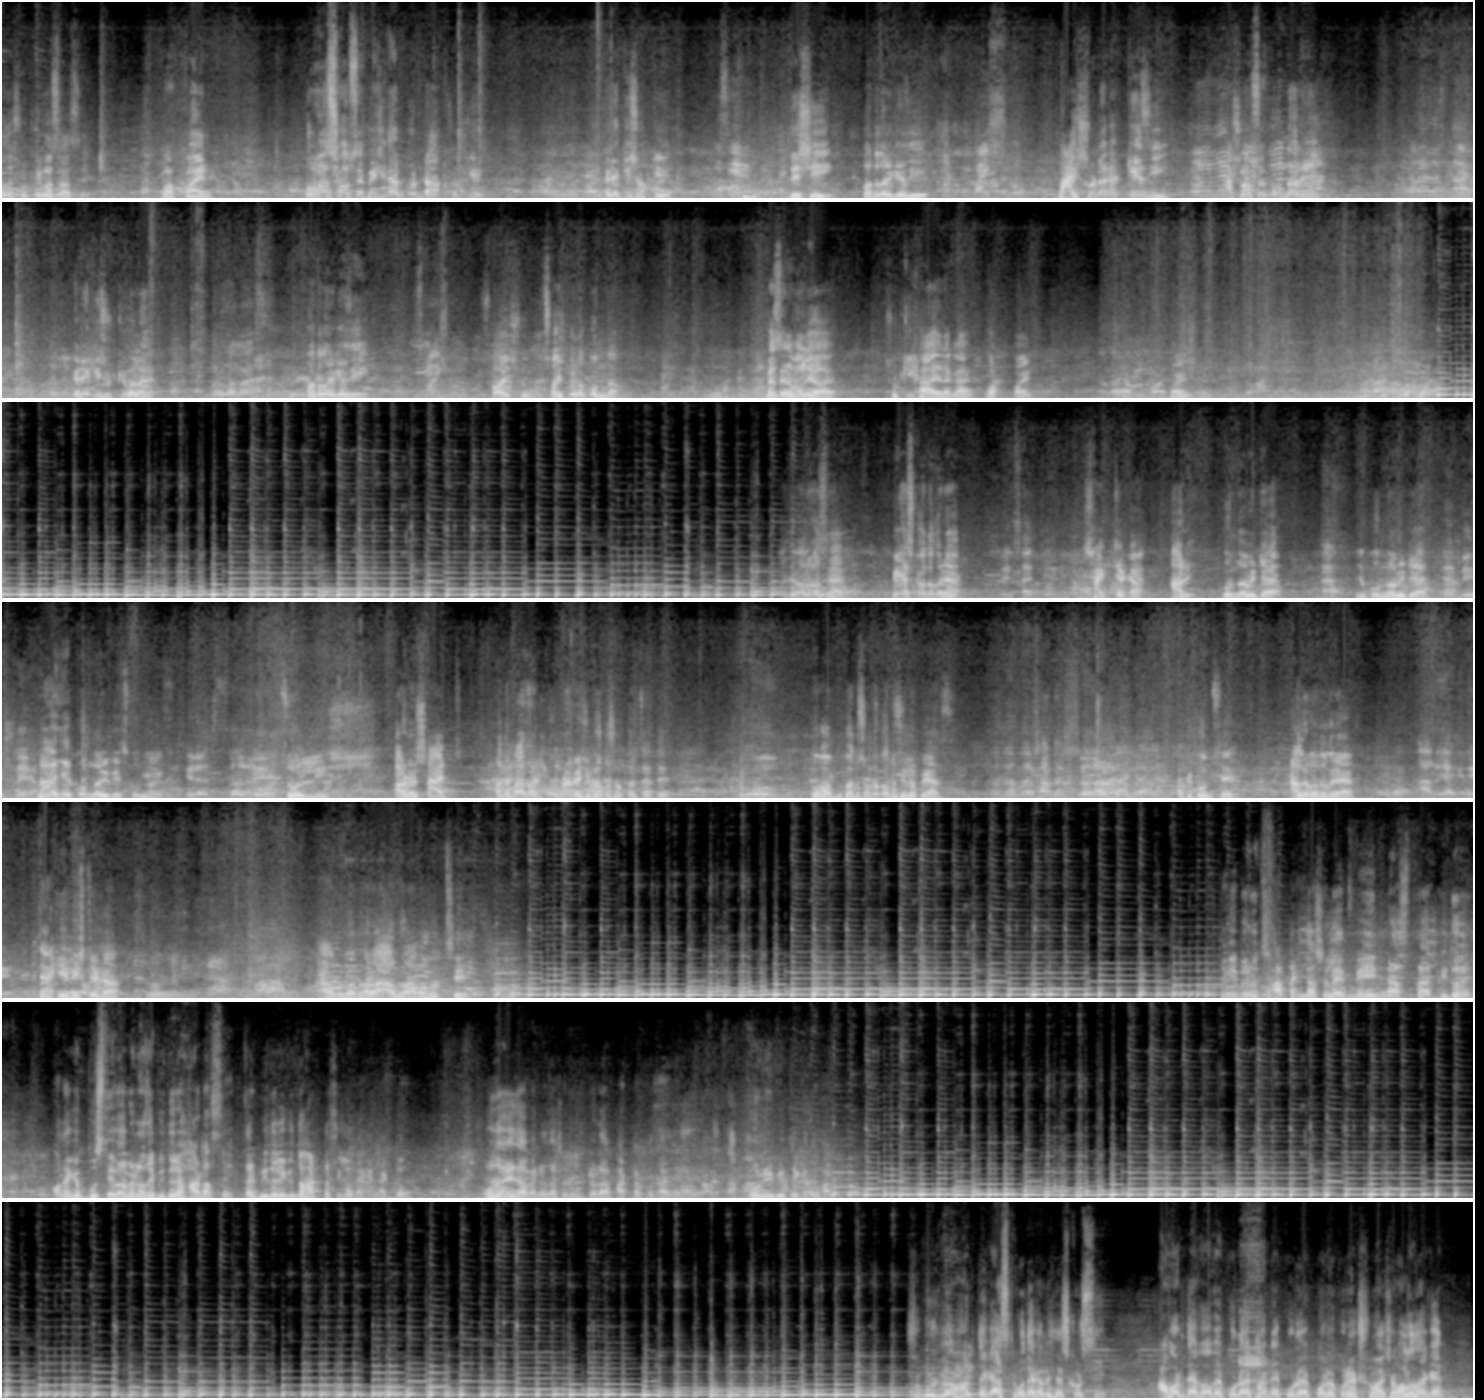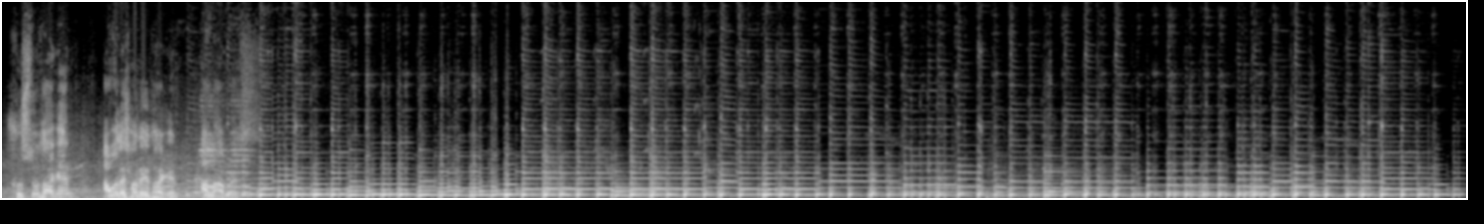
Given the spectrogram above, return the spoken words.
আর শুটকি মাছ আছে। বাহ ফাইন তোমার কাছে সবচেয়ে বেশি দাম কোনটা, শুটকি? এটা কি শুটকি? দেশি। কত করে কেজি? বাইশশো টাকা কেজি। আর সবচেয়ে কম দামে? এটা কি শুটকি বলে? কত করে কেজি? ছয়শো। ছয়শো হলো কম দাম। বেশ ভালোই হয়। শুটকি খায় এলাকায়। বাহ ফাইন ফাইন ফাইন ভালো আছে। পেঁয়াজ কত করে? ষাট টাকা। আর কম দামিটা কম দামিটা না যে কম দামি পেঁয়াজ, কম দামি। চল্লিশ। আর ওটা ষাট। তাতে বাজার কম না বেশি গত সপ্তাহ চাইতে? কম। গত সপ্তাহে কত ছিল পেঁয়াজ? একটু কমছে। আলু কত করে? একই, বিশ টাকা। আলুগুলো ধরো, আলু আবার হচ্ছে। থেকে বেরোচ্ছে হাটটা কিন্তু আসলে মেইন রাস্তার ভিতরে। অনেকে বুঝতে পারবে না যে ভিতরে হাট আছে। তার ভিতরে কিন্তু হাটটা ছিল, দেখেন, একদম। বোঝাই যাবে না যে আসলে উল্টোটা হাটটা কোথায়, দেখেন। গলির ভিতরে কিন্তু হাট। হাট থেকে আজকের মতো এখানে শেষ করছি। আবার দেখা হবে কোনো এক হাটে, কোনো এক পর্বে, কোনো এক সময়। সে ভালো থাকেন, সুস্থ থাকেন, আমাদের সাথেই থাকেন। আল্লাহ হাফেজ।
